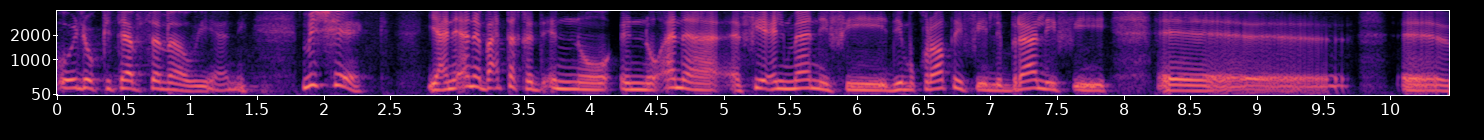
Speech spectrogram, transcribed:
وله كتاب سماوي يعني. مش هيك. يعني أنا بعتقد انه إنه أنا في علماني في ديمقراطي في ليبرالي في آه، آه،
